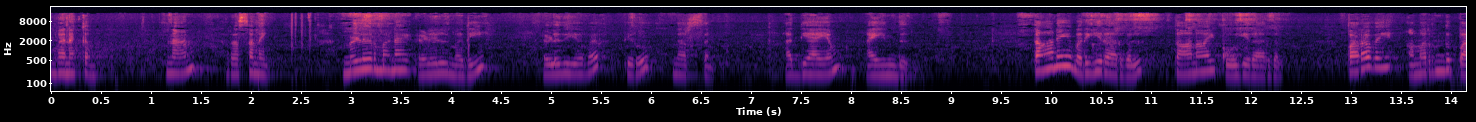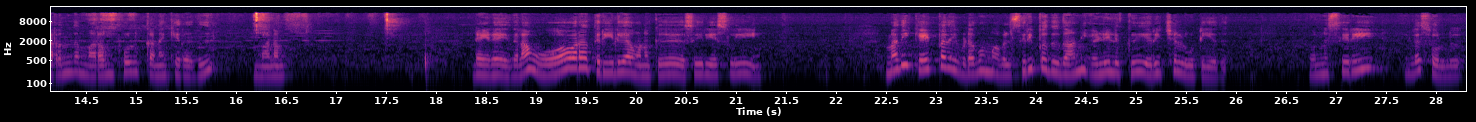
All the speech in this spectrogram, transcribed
வணக்கம். நான் ரசனை. மிளிர்மன எழில்மதி எழுதியவர் திரு நர்சன். அத்தியாயம் ஐந்து. தானே வருகிறார்கள் தானாய் போகிறார்கள். பறவை அமர்ந்து பறந்த மரம் போல் கணக்கிறது மனம். டே டே இதெல்லாம் ஓவரா தெரியலையா உனக்கு? சீரியஸ்லி. மதி கேட்பதை விடவும் அவள் சிரிப்பதுதான் எழிலுக்கு எரிச்சல் ஊட்டியது. ஒன்னு சிரி இல்ல சொல்லு.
